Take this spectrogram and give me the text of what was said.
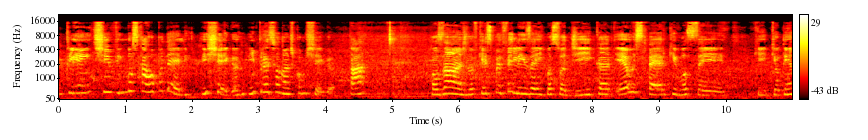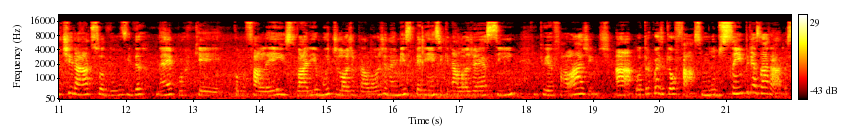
o cliente vir buscar a roupa dele. E chega. Impressionante como chega, tá? Rosângela, eu fiquei super feliz aí com a sua dica. Eu espero que você. Que, que eu tenha tirado sua dúvida, né? Porque, como eu falei, isso varia muito de loja para loja, né? Minha experiência aqui na loja é assim. O que eu ia falar, gente? Ah, outra coisa que eu faço, mudo sempre as araras.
